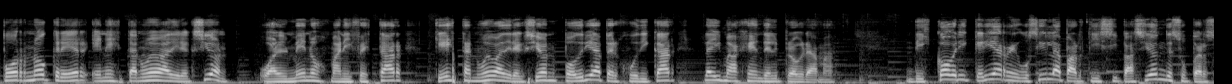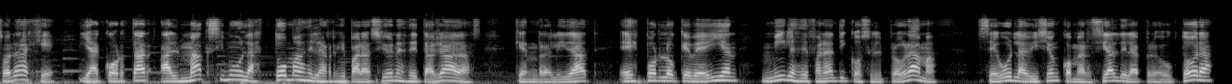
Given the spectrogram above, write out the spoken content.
por no creer en esta nueva dirección, o al menos manifestar que esta nueva dirección podría perjudicar la imagen del programa. Discovery quería reducir la participación de su personaje y acortar al máximo las tomas de las reparaciones detalladas, que en realidad es por lo que veían miles de fanáticos el programa. Según la visión comercial de la productora,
